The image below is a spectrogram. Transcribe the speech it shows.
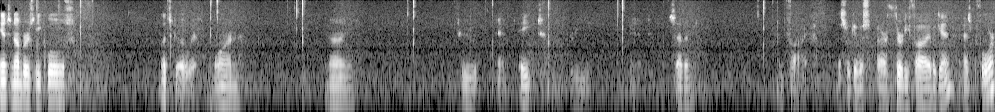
int numbers equals, let's go with 1, 9, 2, and 8, 3, and 7, and 5. This will give us our 35 again, as before.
